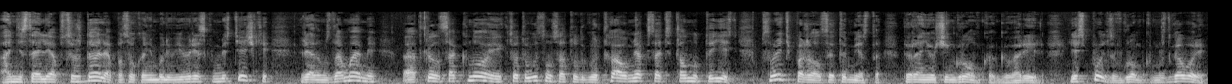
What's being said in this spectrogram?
Они стояли и обсуждали, а поскольку они были в еврейском местечке, рядом с домами, открылось окно, и кто-то высунулся оттуда, говорит, а, у меня, кстати, Талмуд-то есть. Посмотрите, пожалуйста, это место. Наверное, они очень громко говорили. Есть польза в громком разговоре.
